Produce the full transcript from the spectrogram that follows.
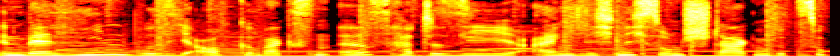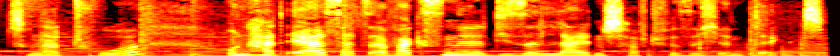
In Berlin, wo sie aufgewachsen ist, hatte sie eigentlich nicht so einen starken Bezug zur Natur und hat erst als Erwachsene diese Leidenschaft für sich entdeckt.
